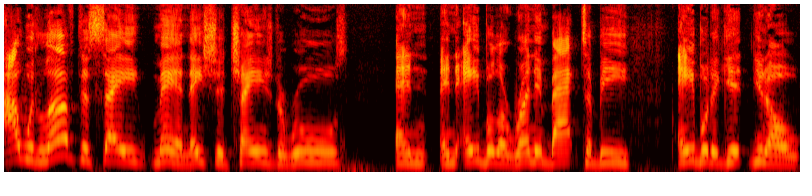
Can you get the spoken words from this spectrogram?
I would love to say, man, they should change the rules and enable a running back to be able to get, you know,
